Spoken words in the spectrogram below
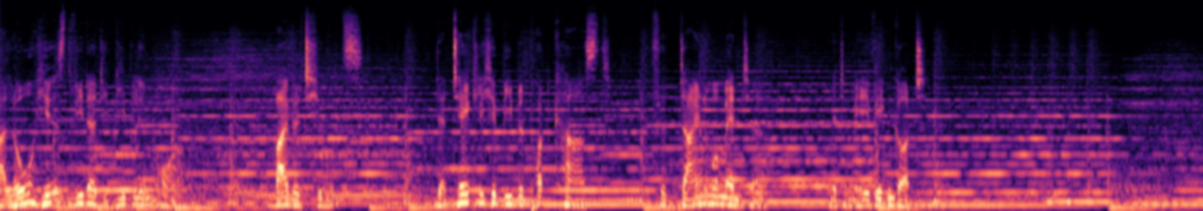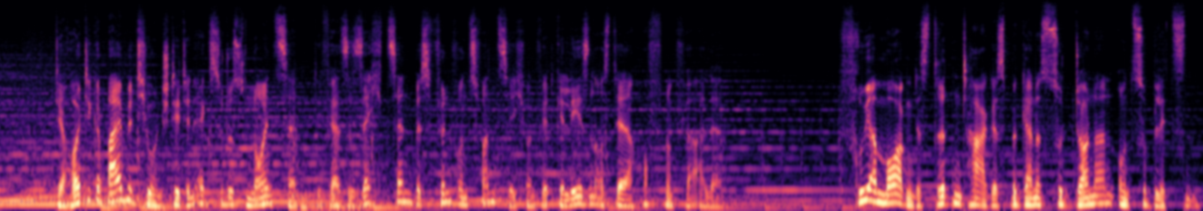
Hallo, hier ist wieder die Bibel im Ohr. Bible Tunes, der tägliche Bibelpodcast für deine Momente mit dem ewigen Gott. Der heutige Bible Tune steht in Exodus 19, die Verse 16 bis 25 und wird gelesen aus der Hoffnung für alle. Früh am Morgen des dritten Tages begann es zu donnern und zu blitzen.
